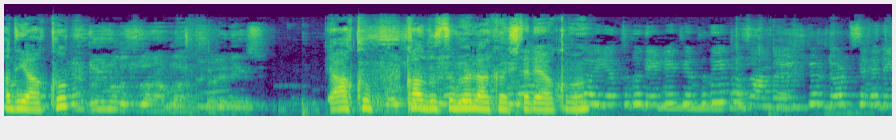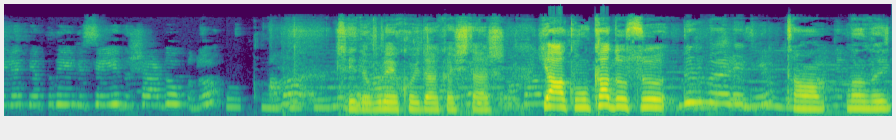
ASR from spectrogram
Hadi Yakup. Duymadı Suzan abla söylediğiniz. Yakup kadrosu böyle arkadaşlar Yakup'un. yatılı devlet yatılıyı kazandı. Özgür 4 sene devlet yatılıyı liseyi dışarıda okudu. Ama Şey de buraya koydu arkadaşlar. Yakup'un kadrosu Dur böyle değil. tamamlandı.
